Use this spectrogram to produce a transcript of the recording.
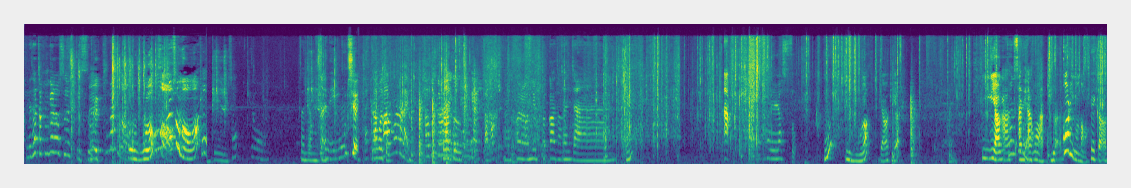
근데 살짝 구겨졌을 수도 있어. 왜 품에서 나와? 어, 뭐야? 품에서 나와? 둘, 셋. 난 영상. 아니, 뭉쳐. 까보자. 까볼래. 나도 나도 챙겨있다가. 아니 언니부터 까자. 짠짠. 응? 아, 걸렸어. 이거 뭐야? 약이야? 이게 약이 아, 아니, 아, 봐. 아, 목걸이구나. 그러니까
